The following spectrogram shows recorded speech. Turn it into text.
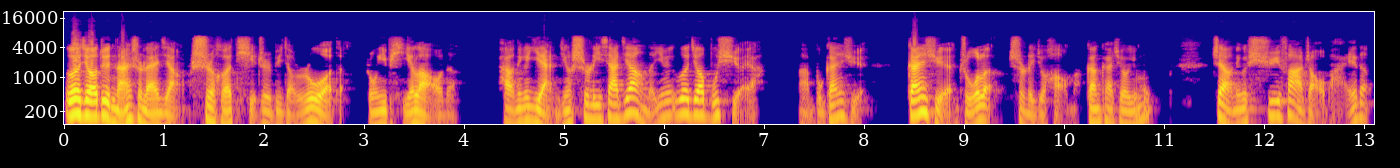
阿胶对男士来讲适合体质比较弱的、容易疲劳的，还有那个眼睛视力下降的，因为阿胶补血呀，啊补肝血，肝血足了视力就好嘛，肝开窍于目。这样那个须发早白的，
